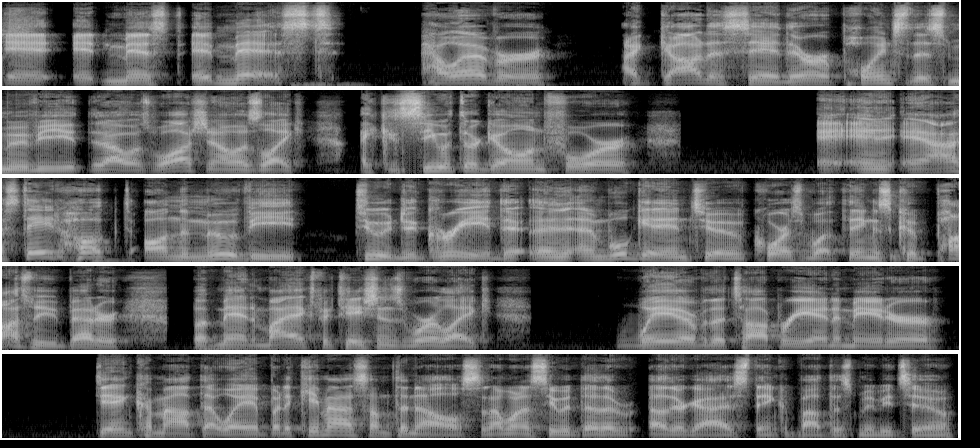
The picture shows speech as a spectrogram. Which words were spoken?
it it missed it missed. However, I gotta say there were points of this movie that I was watching. I was like, I can see what they're going for, and, and I stayed hooked on the movie to a degree. And, and we'll get into, of course, what things could possibly be better. But man, my expectations were like way over the top. Reanimator didn't come out that way, but it came out as something else. And I want to see what the other other guys think about this movie too.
